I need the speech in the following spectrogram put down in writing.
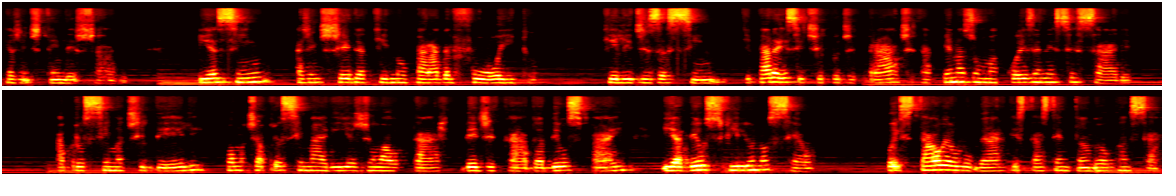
que a gente tem deixado. E assim, a gente chega aqui no parágrafo 8, que ele diz assim: que para esse tipo de prática apenas uma coisa é necessária. Aproxima-te dele como te aproximarias de um altar dedicado a Deus Pai e a Deus Filho no céu, pois tal é o lugar que estás tentando alcançar.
